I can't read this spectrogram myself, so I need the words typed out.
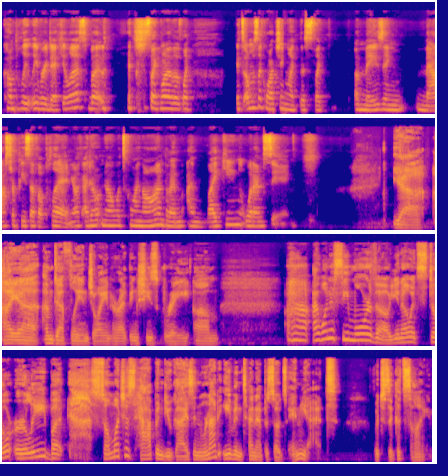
completely ridiculous. But it's just like one of those like it's almost like watching like this like amazing masterpiece of a play, and you're like, I don't know what's going on, but I'm I'm liking what I'm seeing. Yeah, I uh, I'm definitely enjoying her. I think she's great. Um, uh, I want to see more though. You know, it's still early, but so much has happened, you guys, and we're not even 10 episodes in yet, which is a good sign.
